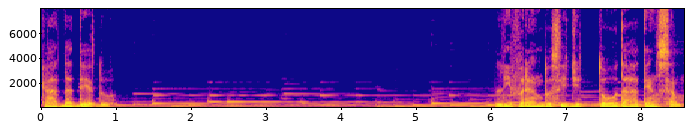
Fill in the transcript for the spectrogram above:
cada dedo. Livrando-se de toda a tensão.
